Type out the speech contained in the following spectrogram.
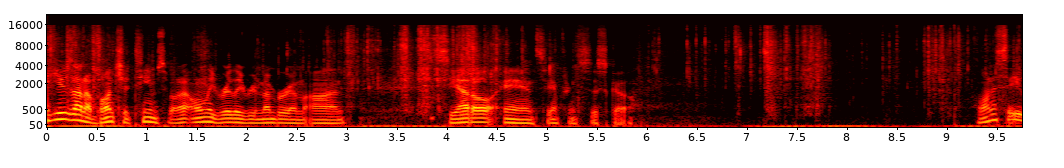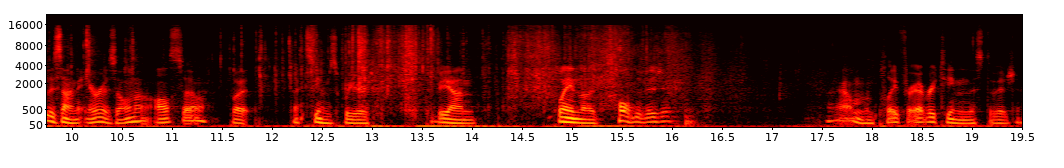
Think he was on a bunch of teams, but I only really remember him on Seattle and San Francisco. I want to say he was on Arizona also, but that seems weird to be on playing the whole division. I'm going to play for every team in this division.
